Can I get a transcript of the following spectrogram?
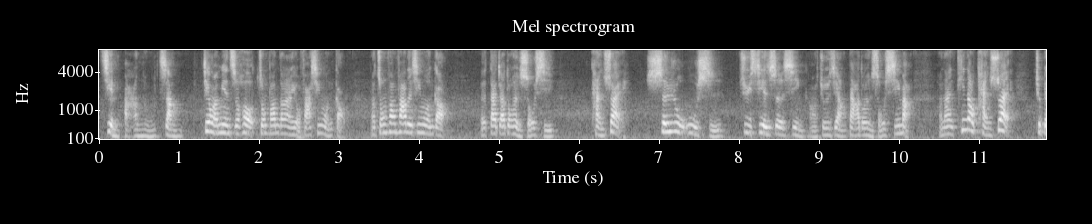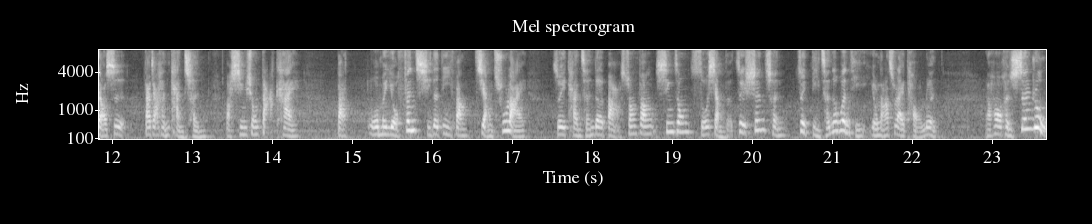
剑拔弩张。见完面之后，中方当然有发新闻稿。那中方发的新闻稿，呃，大家都很熟悉，坦率、深入、务实、具建设性啊，就是这样，大家都很熟悉嘛。啊，那听到坦率，就表示大家很坦诚，把心胸打开，把我们有分歧的地方讲出来，所以坦诚的把双方心中所想的最深层、最底层的问题有拿出来讨论。然后很深入，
